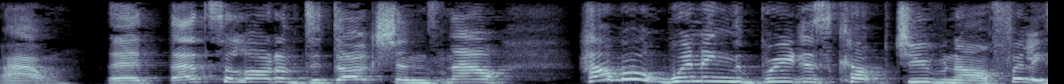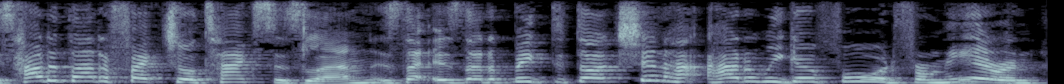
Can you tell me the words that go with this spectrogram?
Wow, that that's a lot of deductions. Now, how about winning the Breeders' Cup Juvenile Fillies? How did that affect your taxes, Len? Is that is that a big deduction? How, how do we go forward from here? And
